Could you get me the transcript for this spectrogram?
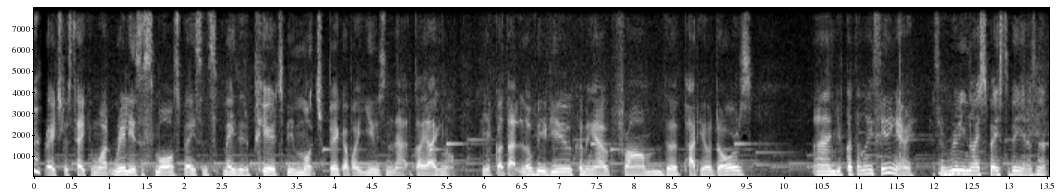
Rachel has taken what really is a small space and made it appear to be much bigger by using that diagonal. You've got that lovely view coming out from the patio doors, and you've got that nice seating area. It's a really nice space to be in, isn't it?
